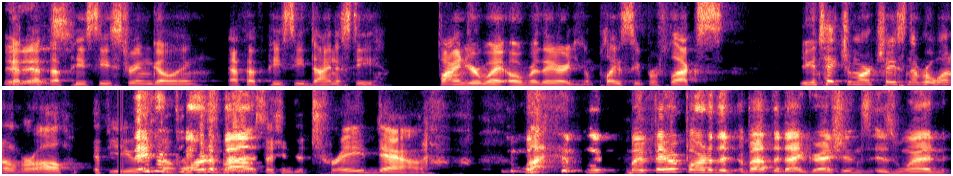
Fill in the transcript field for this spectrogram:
Got an. FFPC stream going, FFPC Dynasty. Find your way over there. You can play Superflex. You can take Ja'Marr Chase number one overall if you Favorite don't make the smart about- decision to trade down. my, my favorite part of the about the digressions is when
